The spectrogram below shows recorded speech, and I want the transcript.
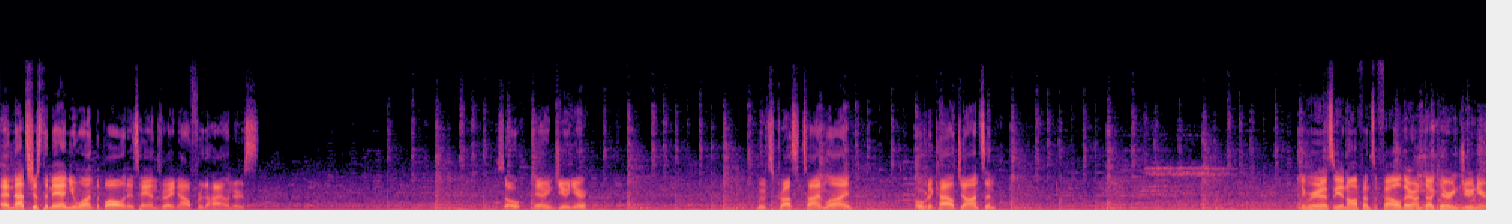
And that's just the man you want the ball in his hands right now for the Highlanders. So, Herring Jr. moves across the timeline over to Kyle Johnson. I think we're going to see an offensive foul there on Doug Herring Jr.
